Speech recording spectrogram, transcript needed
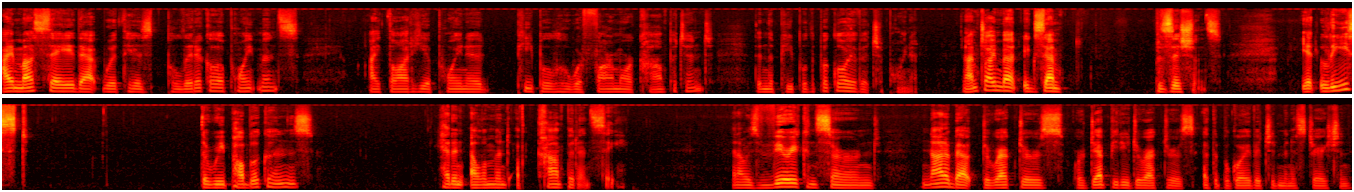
I must say that with his political appointments, I thought he appointed people who were far more competent than the people that Blagojevich appointed. And I'm talking about exempt positions. At least the Republicans had an element of competency. And I was very concerned not about directors or deputy directors at the Blagojevich administration,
